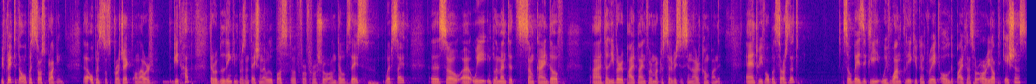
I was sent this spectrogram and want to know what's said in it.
we've created an open source plugin, uh, open source project on our GitHub. There will be a link in presentation. I will post uh, for for sure on DevOps Days website. Uh, so uh, we implemented some kind of uh, delivery pipeline for microservices in our company, and we've open sourced that. So basically, with one click, you can create all the pipelines for all your applications.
